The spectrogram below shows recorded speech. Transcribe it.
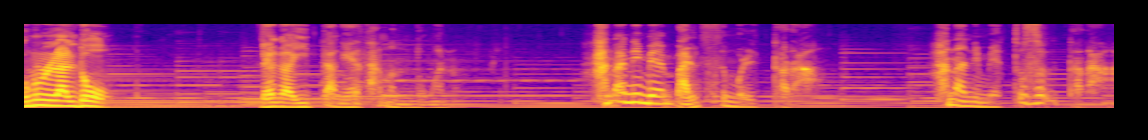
오늘날도 내가 이 땅에 사는 동안 하나님의 말씀을 따라 하나님의 뜻을 따라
